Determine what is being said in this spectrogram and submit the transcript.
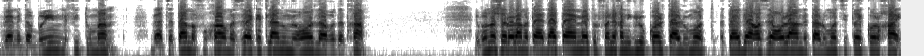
והם מדברים לפי תומם, ועצתם הפוכה ומזקת לנו מאוד לעבודתך. ריבונו של עולם, אתה ידעת האמת, ולפניך נגלו כל תעלומות. אתה יודע רזי עולם ותעלומות סתרי כל חי.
